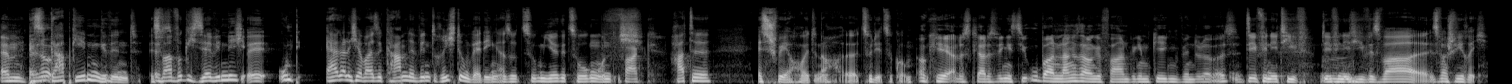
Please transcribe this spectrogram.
Ähm, es Benno- gab Gegenwind. Es, war wirklich sehr windig äh, und ärgerlicherweise kam der Wind Richtung Wedding, also zu mir gezogen und Fuck. ich hatte es schwer, heute noch äh, zu dir zu kommen. okay, alles klar, deswegen ist die U-Bahn langsamer gefahren, wegen dem Gegenwind, oder was? Definitiv, definitiv. Es war, es war schwierig.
